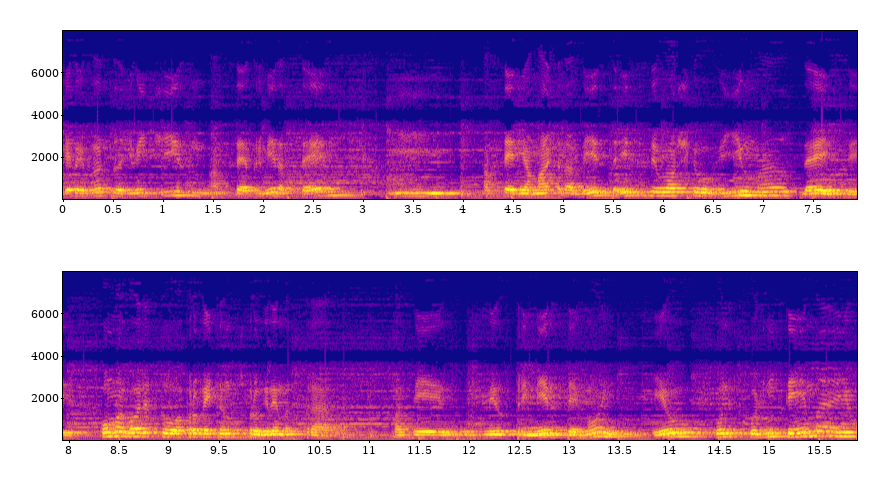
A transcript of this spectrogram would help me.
relevância do Adventismo, a, sé- a primeira série e a série A Marca da Besta, esses eu acho que eu ouvi umas dez vezes. Como agora eu estou aproveitando os programas para fazer os meus primeiros sermões, eu, quando escolho um tema, eu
